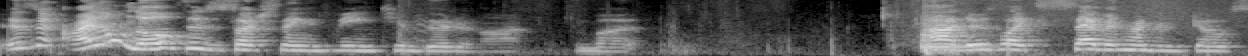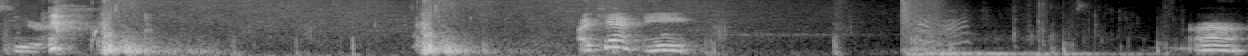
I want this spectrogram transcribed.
Is it? I don't know if there's such thing as being too good or not, but ah, there's like 700 ghosts here. I can't eat. Ah.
